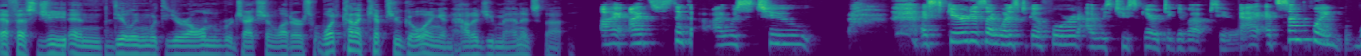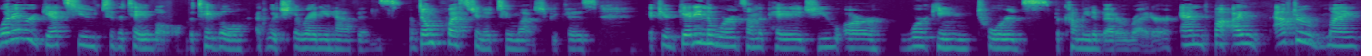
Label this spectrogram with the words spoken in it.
FSG and dealing with your own rejection letters. What kind of kept you going, and how did you manage that? I, I just think I was too as scared as I was to go forward, I was too scared to give up to. I, at some point, whatever gets you to the table, the table at which the writing happens, don't question it too much because if you're getting the words on the page, you are working towards becoming a better writer. And I, after my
